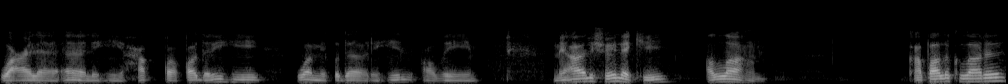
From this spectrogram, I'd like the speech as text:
وعلى آله حق قدره ومقداره العظيم. Meali şöyle ki Allah'ım kapalıkları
